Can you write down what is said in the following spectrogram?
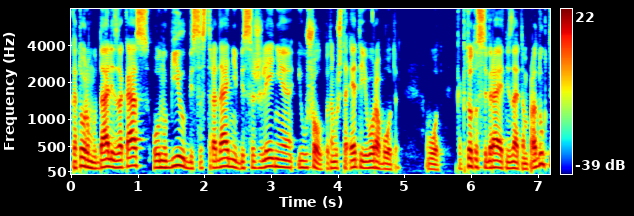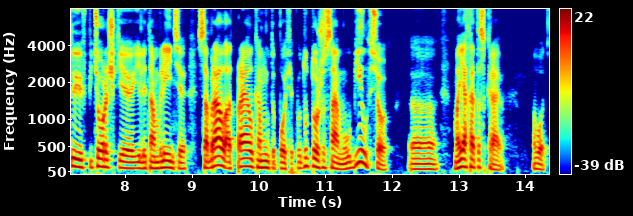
которому дали заказ, он убил без сострадания, без сожаления и ушел, потому что это его работа. Вот. Как кто-то собирает, не знаю, там продукты в пятерочке или там в ленте, собрал, отправил кому-то пофиг. Вот тут то же самое. Убил, все, э, моя хата с краю. Вот.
